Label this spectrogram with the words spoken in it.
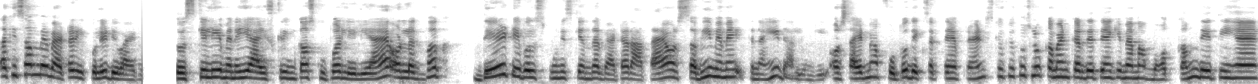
ताकि सब में बैटर इक्वली डिवाइड हो। तो इसके लिए मैंने ये आइसक्रीम का स्कूपर ले लिया है और लगभग डेढ़ टेबल स्पून इसके अंदर बैटर आता है और सभी में मैं इतना ही डालूँगी। और साइड में आप फ़ोटो देख सकते हैं फ्रेंड्स क्योंकि कुछ लोग कमेंट कर देते हैं कि मैम आप बहुत कम देती हैं,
